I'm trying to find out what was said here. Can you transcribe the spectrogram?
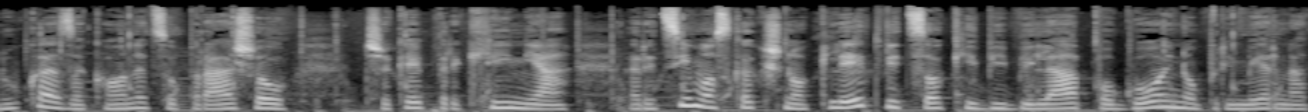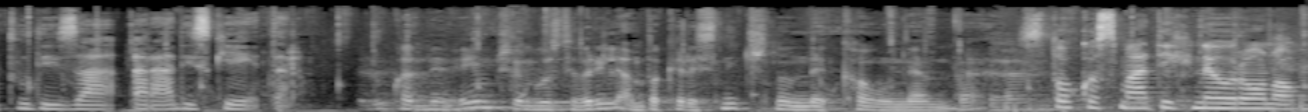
Luka za konec vprašal, če kaj preklinja, recimo s kakšno kletvico, ki bi bila pogojno primerna tudi za radijski eter. Luka, ne vem, če boste verjeli, ampak resnično ne kovnem. Sto kosmatih neuronov.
